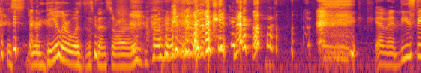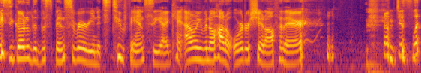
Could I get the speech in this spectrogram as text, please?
It's- your dealer was the Spencer. yeah, man. These days, you go to the dispensary and it's too fancy. I can't. I don't even know how to order shit off of there. I'm just like,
